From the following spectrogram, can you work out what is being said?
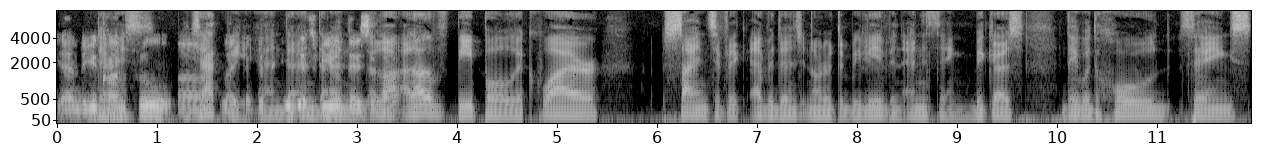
and you there can't is- prove uh, exactly. like and, and, view and there is a, a lot god. a lot of people require scientific evidence in order to believe in anything because they would hold things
